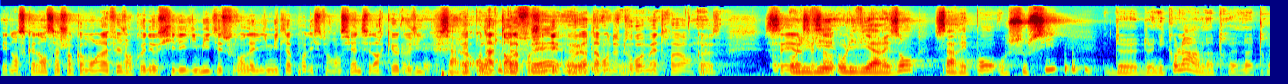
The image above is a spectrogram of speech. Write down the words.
Et dans ce cas-là, en sachant comment on l'a fait, j'en connais aussi les limites. Et souvent, la limite là pour l'histoire ancienne, c'est l'archéologie. Euh, répond on attend la prochaine fait, découverte euh, avant de tout remettre euh, en cause. Olivier, a raison, ça répond au souci de, de Nicolas, notre, notre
